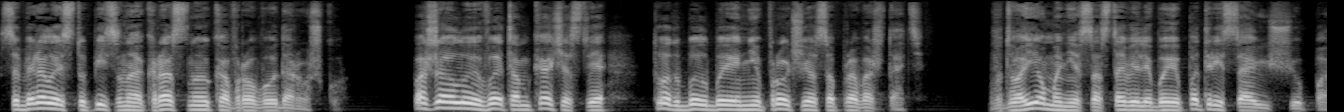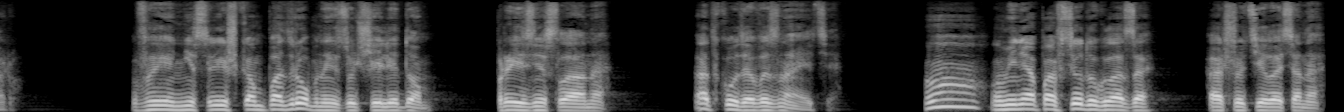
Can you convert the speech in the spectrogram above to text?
собиралась ступить на красную ковровую дорожку. Пожалуй, в этом качестве тот был бы не прочь ее сопровождать. Вдвоем они составили бы потрясающую пару. «Вы не слишком подробно изучили дом», — произнесла она. «Откуда вы знаете?» «О, у меня повсюду глаза», — отшутилась она.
